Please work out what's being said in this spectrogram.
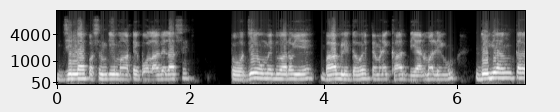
જિલ્લા પસંદગી માટે બોલાવેલા છે. તો જે ઉમેદવારોએ ભાગ લીધો હોય તેમણે ખાસ ધ્યાનમાં લેવું. દિવ્યાંગતા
